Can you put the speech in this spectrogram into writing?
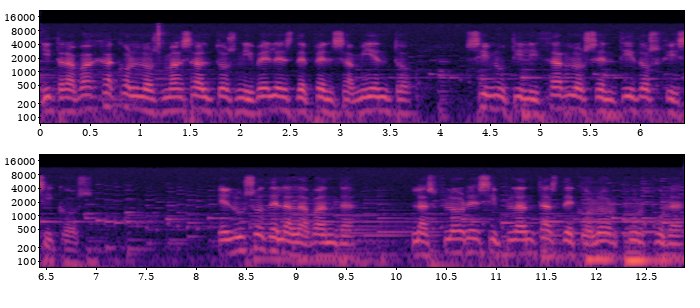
y trabaja con los más altos niveles de pensamiento, sin utilizar los sentidos físicos. El uso de la lavanda, las flores y plantas de color púrpura,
